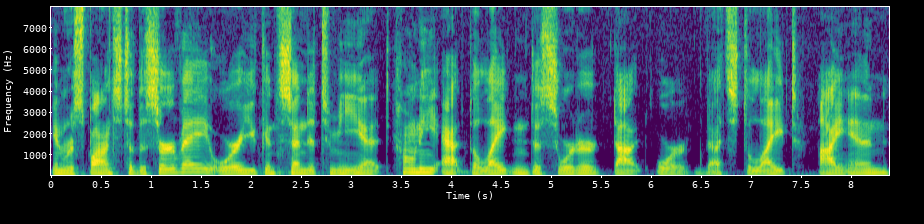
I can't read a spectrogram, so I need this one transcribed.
in response to the survey, or you can send it to me at tony at delightanddisorder.org. That's delight, I-N,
